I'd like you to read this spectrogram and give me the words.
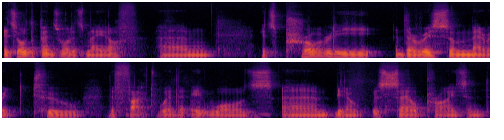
it all depends what it's made of. Um, it's probably there is some merit to the fact whether it was um, you know a sale price and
